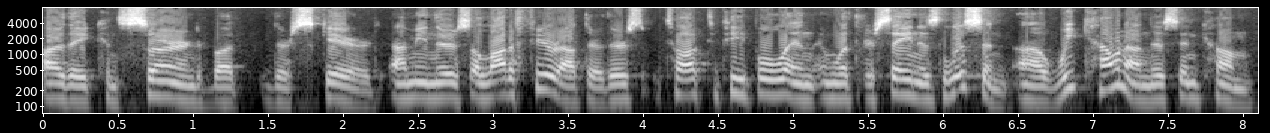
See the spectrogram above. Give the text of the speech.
are they concerned, but they're scared. I mean, there's a lot of fear out there. There's talk to people, and, and what they're saying is, listen, uh, we count on this income.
